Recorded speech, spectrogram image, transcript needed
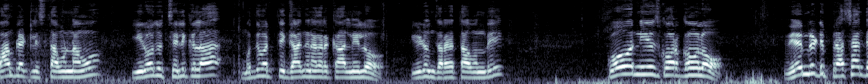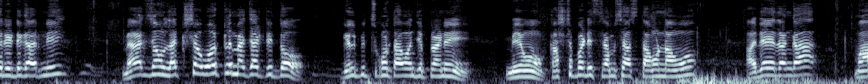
పాంప్లెట్లు ఇస్తూ ఉన్నాము. ఈరోజు చెలికల ముద్దువర్తి గాంధీనగర్ కాలనీలో ఇవ్వడం జరుగుతూ ఉంది. కోవూరు నియోజకవర్గంలో వేమిరెడ్డి ప్రశాంత్ రెడ్డి గారిని మ్యాక్సిమం లక్ష ఓట్ల మెజార్టీతో గెలిపించుకుంటామని చెప్పినని మేము కష్టపడి శ్రమ చేస్తూ ఉన్నాము. అదేవిధంగా మా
